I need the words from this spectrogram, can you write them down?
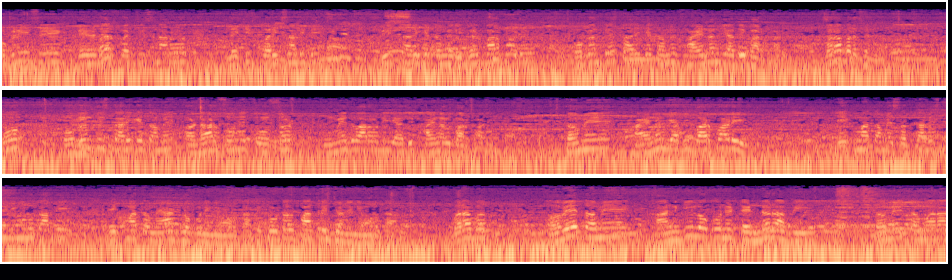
ઓગણીસ એક બે હજાર પચીસના રોજ લેખિત પરીક્ષા લીધી વીસ તારીખે તમે રિઝલ્ટ બહાર પાડ્યું, ઓગણત્રીસ તારીખે તમે ફાઇનલ યાદી બહાર પાડી. બરાબર છે ને? તો ઓગણત્રીસ તારીખે તમે અઢારસો ને ચોસઠ ઉમેદવારોની યાદી ફાઇનલ બહાર પાડી. તમે ફાઇનલ યાદી બહાર પાડી એકમાં તમે સત્તાવીસની નિમણૂક આપી, એકમાં તમે આઠ લોકોની નિમણૂક આપી. ટોટલ પાંત્રીસ જણની નિમણૂક આપી. બરાબર? હવે તમે ખાનગી લોકોને ટેન્ડર આપી તમે તમારા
